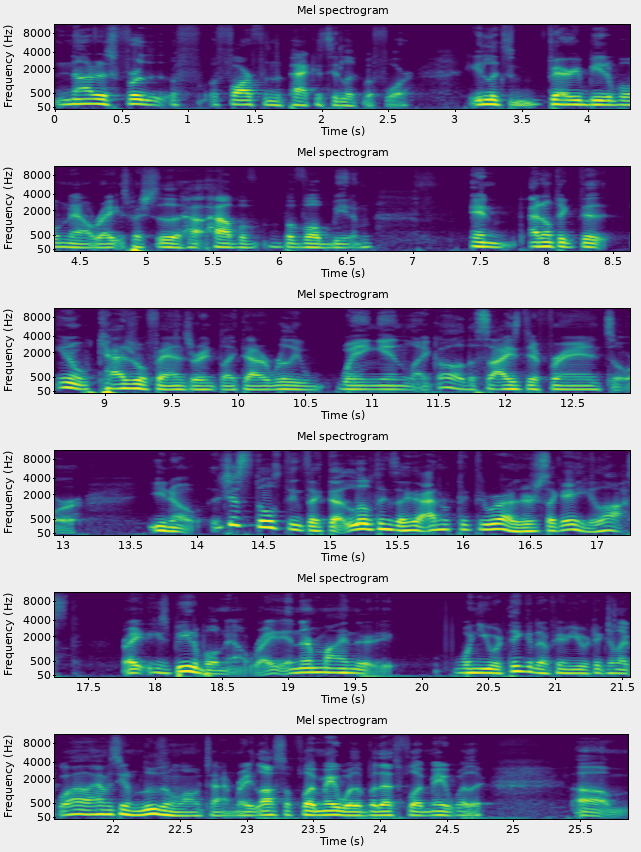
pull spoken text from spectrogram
not as further, far from the pack as he looked before. He looks very beatable now, right? Especially how, how Bivol beat him. And I don't think that, you know, casual fans or anything like that are really weighing in like, oh, the size difference or, you know, just those things like that, little things like that. I don't think they were. They're just like, hey, he lost, right? He's beatable now, right? In their mind, they're, when you were thinking of him, you were thinking like, well, I haven't seen him lose in a long time, right? Lost to Floyd Mayweather, but that's Floyd Mayweather. Um,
